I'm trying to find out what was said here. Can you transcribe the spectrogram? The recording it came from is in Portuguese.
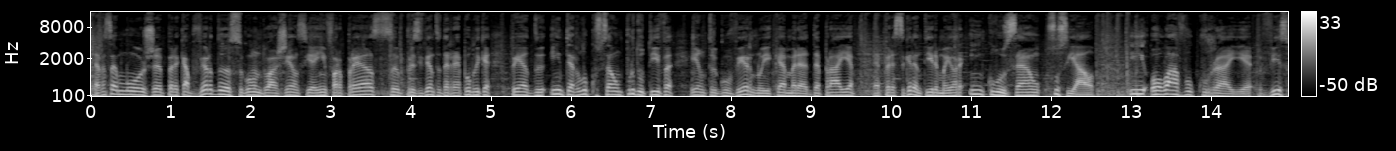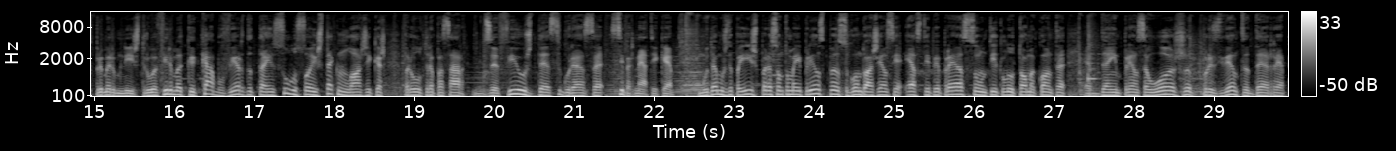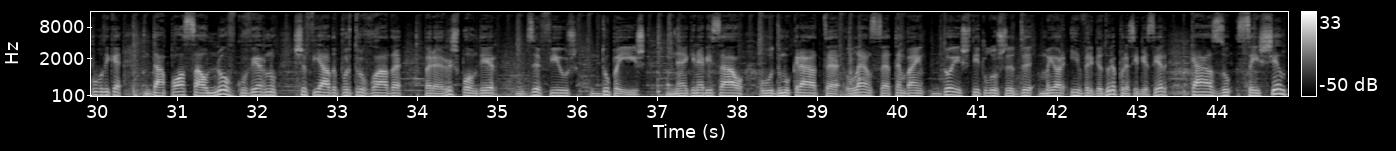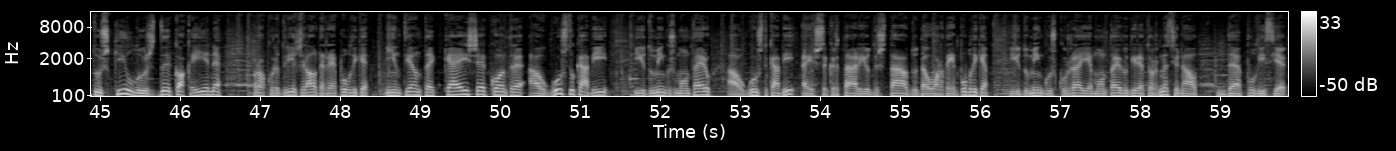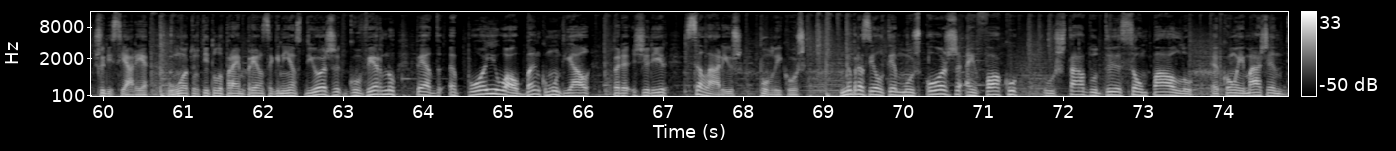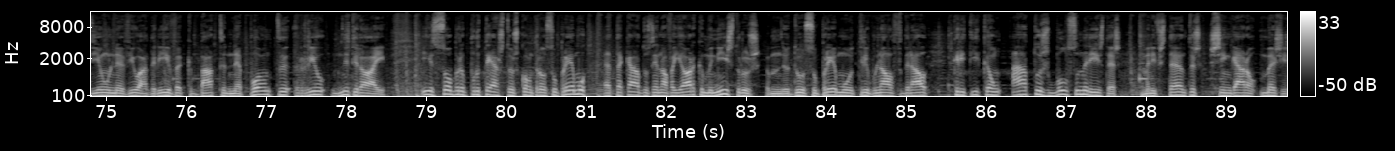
Avançamos para Cabo Verde. Segundo a agência Infopress, o Presidente da República pede interlocução produtiva entre Governo e Câmara da Praia para se garantir maior inclusão social. E Olavo Correia, Vice-Primeiro-Ministro, afirma que Cabo Verde tem soluções tecnológicas para ultrapassar desafios da segurança cibernética. Mudamos de país para São Tomé e Príncipe. Segundo a agência STP Press, um título toma conta da imprensa hoje. Presidente da República República dá posse ao novo governo, chefiado por Trovoada, para responder desafios do país. Na Guiné-Bissau, o Democrata lança também dois títulos de maior envergadura, por assim dizer. Caso 600 quilos de cocaína, Procuradoria-Geral da República intenta queixa contra Augusto Cabi e Domingos Monteiro. Augusto Cabi, ex-secretário de Estado da Ordem Pública, e Domingos Correia Monteiro, diretor nacional da Polícia Judiciária. Um outro título para a imprensa guineense de hoje: Governo pede apoio ao Banco Mundial para gerir salários públicos. No Brasil, temos hoje em foco o estado de São Paulo, com a imagem de um navio à deriva que bate na ponte Rio-Niterói. E sobre protestos contra o Supremo, atacados em Nova Iorque, ministros do Supremo Tribunal Federal criticam atos bolsonaristas. Manifestantes xingaram magistrados.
